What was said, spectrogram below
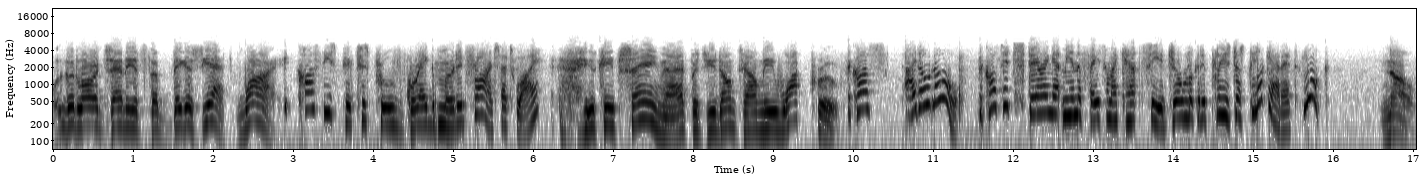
well, good Lord, Sandy, it's the biggest yet. Why? Because these pictures prove Greg murdered Florence. That's why. You keep saying that, but you don't tell me what proof. Because I don't know. Because it's staring at me in the face and I can't see it. Joe, look at it. Please just look at it. Look. No.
